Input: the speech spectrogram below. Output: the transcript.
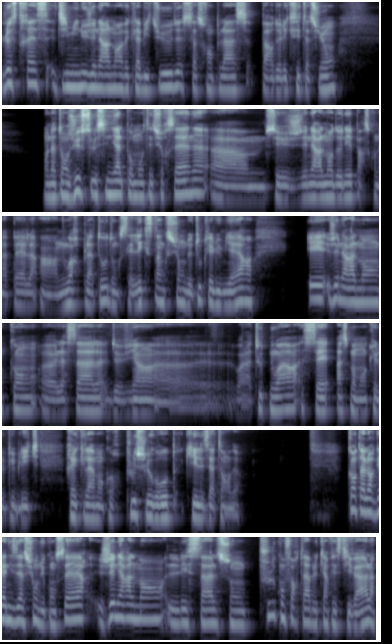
Le stress diminue généralement avec l'habitude, ça se remplace par de l'excitation. On attend juste le signal pour monter sur scène. Euh, c'est généralement donné par ce qu'on appelle un noir plateau, donc c'est l'extinction de toutes les lumières. Et généralement, quand euh, la salle devient euh, voilà, toute noire, c'est à ce moment que le public réclame encore plus le groupe qu'ils attendent. Quant à l'organisation du concert, généralement les salles sont plus confortables qu'un festival.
